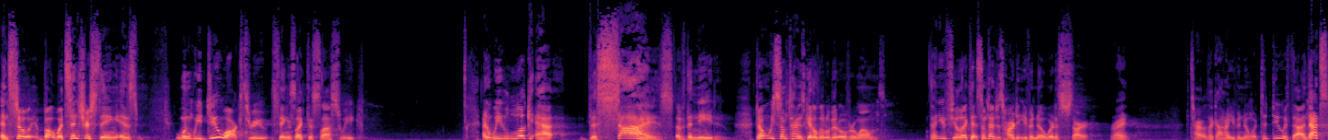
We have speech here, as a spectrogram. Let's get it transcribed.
And so, but what's interesting is when we do walk through things like this last week, and we look at the size of the need, don't we sometimes get a little bit overwhelmed? Don't you feel like that? Sometimes it's hard to even know where to start, right? It's hard, like, I don't even know what to do with that. And that's,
